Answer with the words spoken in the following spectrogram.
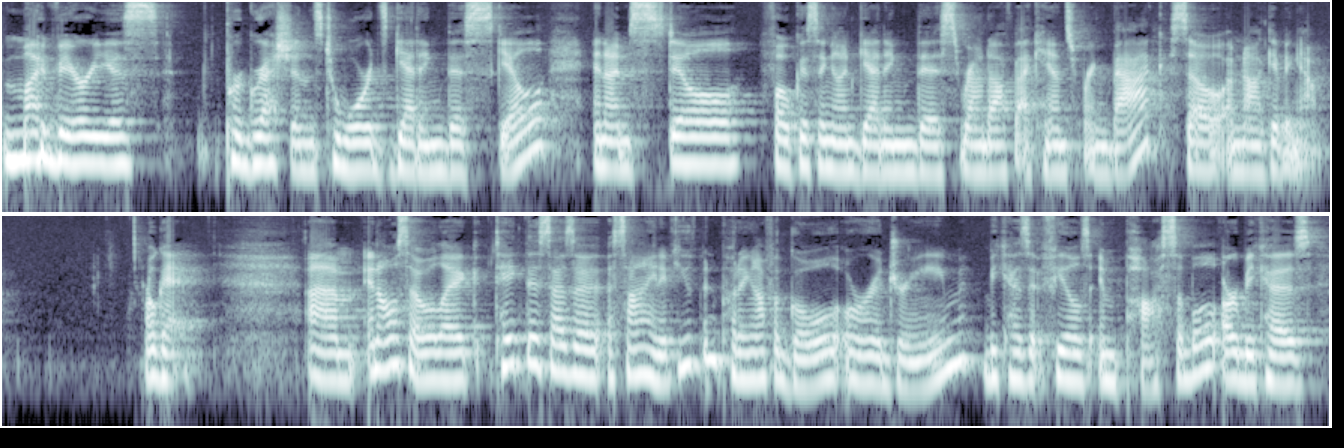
my various progressions towards getting this skill, and I'm still focusing on getting this round off back handspring back. So I'm not giving up. Okay. Um, and also, like, take this as a, a sign. If you've been putting off a goal or a dream because it feels impossible or because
